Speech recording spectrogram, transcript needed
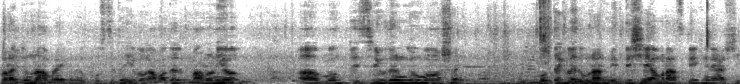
করার জন্য আমরা এখানে উপস্থিত হই এবং আমাদের মাননীয় মন্ত্রী শ্রী উদয়নগুহ মহাশয় বলতে গেলে ওনার নির্দেশে আমরা আজকে এখানে আসি।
